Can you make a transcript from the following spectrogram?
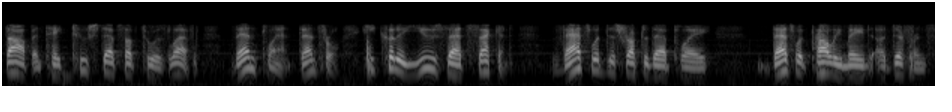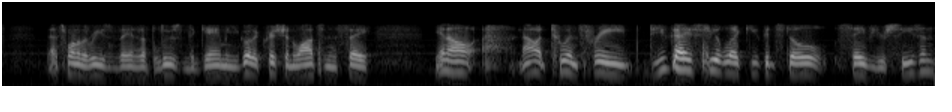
stop and take two steps up to his left, then plant, then throw. He could have used that second. That's what disrupted that play. That's what probably made a difference. That's one of the reasons they ended up losing the game. And you go to Christian Watson and say, you know, now at two and three, do you guys feel like you could still save your season?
